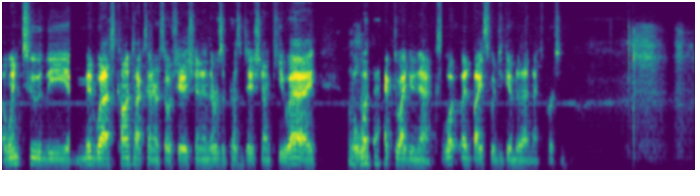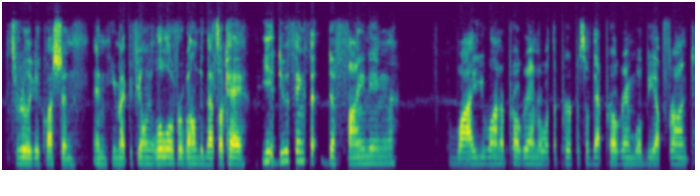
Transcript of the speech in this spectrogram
I went to the Midwest Contact Center Association and there was a presentation on QA. But mm-hmm. what the heck do I do next? What advice would you give to that next person? It's a really good question. And you might be feeling a little overwhelmed, and that's okay. You do think that defining why you want a program or what the purpose of that program will be up front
